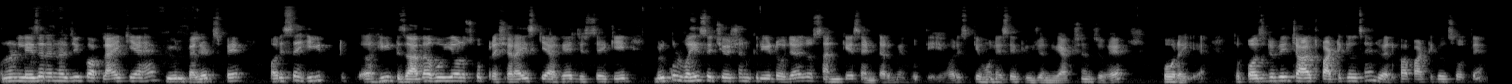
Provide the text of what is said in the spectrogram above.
उन्होंने लेज़र एनर्जी को अप्लाई किया है फ्यूल पैलेट्स पे और इससे हीट हीट ज़्यादा हुई है और उसको प्रेशराइज किया गया जिससे कि बिल्कुल वही सिचुएशन क्रिएट हो जाए जो सन के सेंटर में होती है और इसके होने से फ्यूजन रिएक्शन जो है, हो रही है। तो पॉजिटिवली चार्ज पार्टिकल्स हैं, जो एल्फा पार्टिकल्स होते हैं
